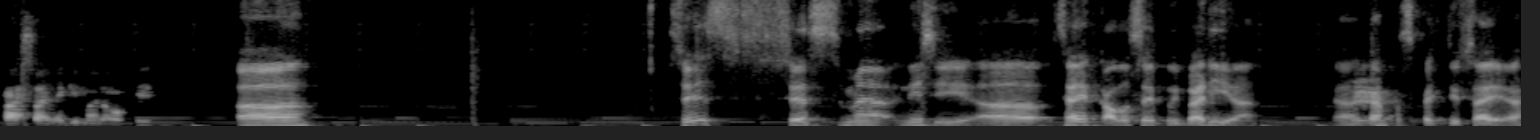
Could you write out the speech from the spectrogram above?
Rasanya gimana waktu itu? Uh, saya saya sebenarnya ini sih, uh, saya kalau saya pribadi ya, hmm. kan perspektif saya ya.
